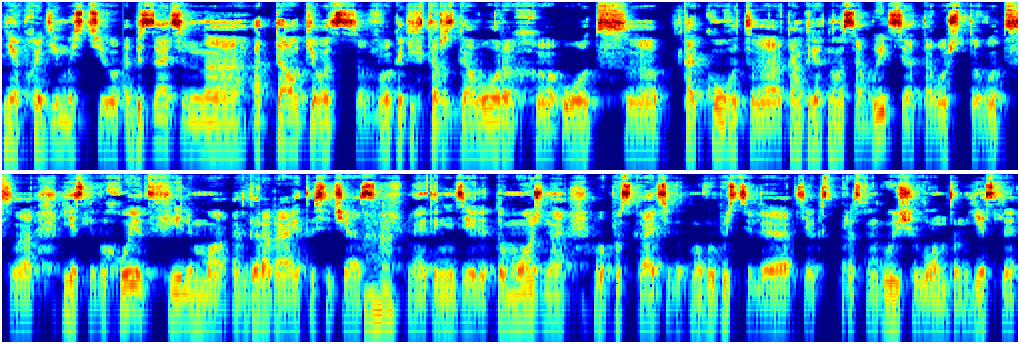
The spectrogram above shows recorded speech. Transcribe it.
необходимостью обязательно отталкиваться в каких-то разговорах от э, какого-то конкретного события, от того, что вот э, если выходит фильм Эдгара Райта сейчас uh-huh. на этой неделе, то можно выпускать, вот мы выпустили текст про свингующий Лондон. Если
